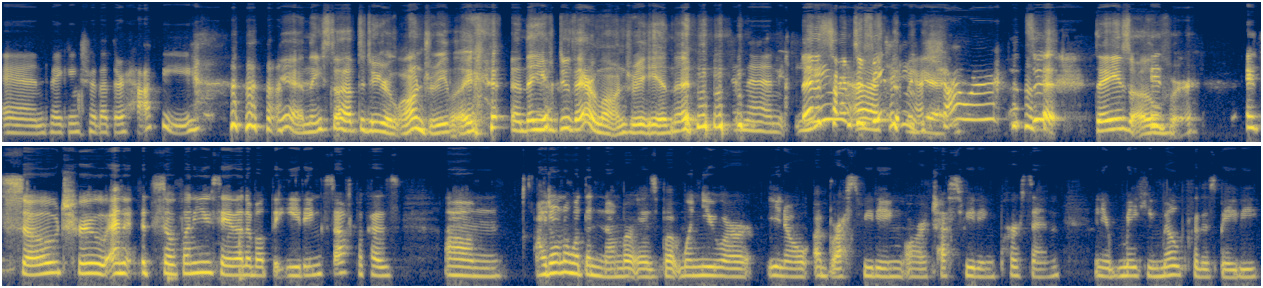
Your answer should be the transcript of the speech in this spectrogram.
and making sure that they're happy. yeah, and then you still have to do your laundry, like, and then you have to do their laundry, and then And then Then it's time to uh, feed them taking a shower. that's it. Day's over. It's so true. And it's so funny you say that about the eating stuff because um, I don't know what the number is, but when you are, you know, a breastfeeding or a chest feeding person and you're making milk for this baby,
